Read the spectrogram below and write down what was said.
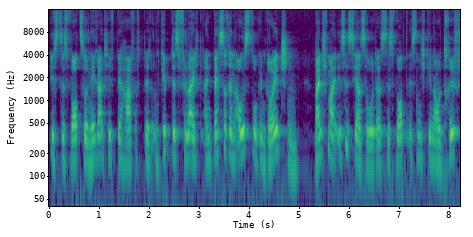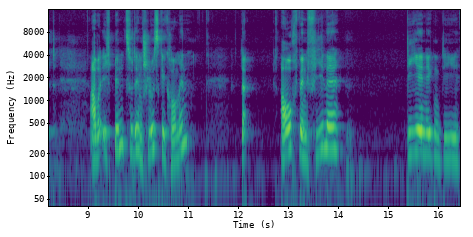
ist das Wort so negativ behaftet und gibt es vielleicht einen besseren Ausdruck im Deutschen? Manchmal ist es ja so, dass das Wort es nicht genau trifft. Aber ich bin zu dem Schluss gekommen, auch wenn viele diejenigen, die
